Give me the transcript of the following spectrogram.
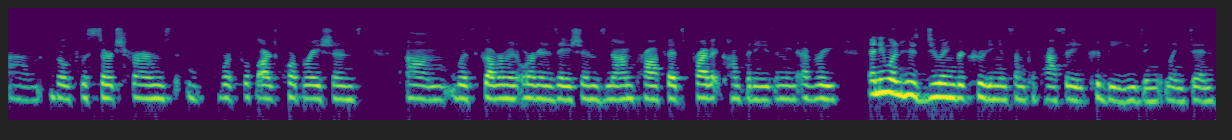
um, both with search firms, worked with large corporations, um, with government organizations, nonprofits, private companies. I mean, every anyone who's doing recruiting in some capacity could be using LinkedIn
